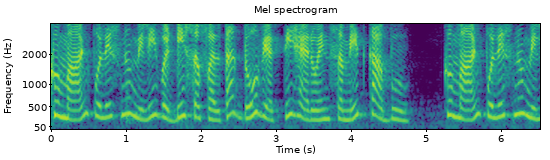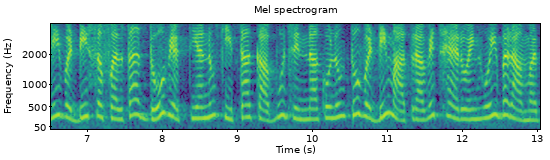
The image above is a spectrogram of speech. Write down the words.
ਕੁਮਾਨ ਪੁਲਿਸ ਨੂੰ ਮਿਲੀ ਵੱਡੀ ਸਫਲਤਾ, ਦੋ ਵਿਅਕਤੀ ਹੈਰੋਇਨ ਸਮੇਤ ਕਾਬੂ। ਕੁਮਾਨ ਪੁਲਿਸ ਨੂੰ ਮਿਲੀ ਵੱਡੀ ਸਫਲਤਾ, ਦੋ ਵਿਅਕਤੀਆਂ ਨੂੰ ਕੀਤਾ ਕਾਬੂ, ਜਿਨ੍ਹਾਂ ਕੋਲੋਂ ਤੋਂ ਵੱਡੀ ਮਾਤਰਾ ਵਿੱਚ ਹੈਰੋਇਨ ਹੋਈ ਬਰਾਮਦ।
